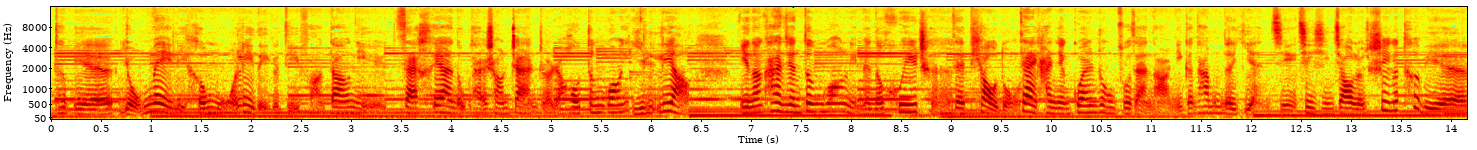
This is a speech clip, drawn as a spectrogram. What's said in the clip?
特别有魅力和魔力的一个地方。当你在黑暗的舞台上站着，然后灯光一亮，你能看见灯光里面的灰尘在跳动，再看见观众坐在那儿，你跟他们的眼睛进行交流，是一个特别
